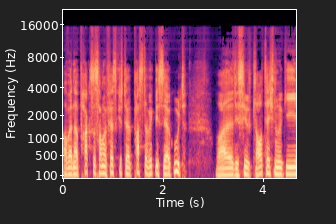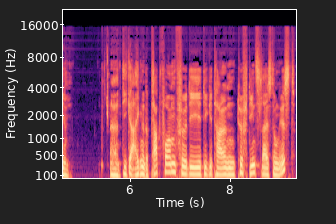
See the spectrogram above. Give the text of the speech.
Aber in der Praxis haben wir festgestellt, passt er wirklich sehr gut, weil die Sealed Cloud Technologie äh, die geeignete Plattform für die digitalen TÜV-Dienstleistungen ist,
